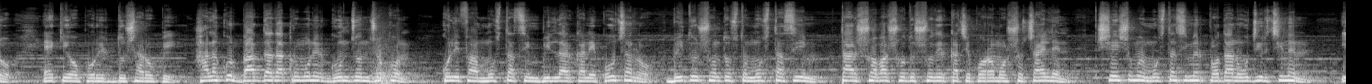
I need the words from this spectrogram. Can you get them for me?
একে অপরের দোষারোপে। হালাকুর বাগদাদ আক্রমণের গুঞ্জন যখন খলিফা মুস্তাসিম বিল্লার কানে পৌঁছালো। মৃত্যু সন্তুষ্ট মুস্তাসিম তার সভা সদস্যদের কাছে পরামর্শ চাইলেন। সেই সময় মুস্তাসিমের প্রধান উজির ছিলেন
